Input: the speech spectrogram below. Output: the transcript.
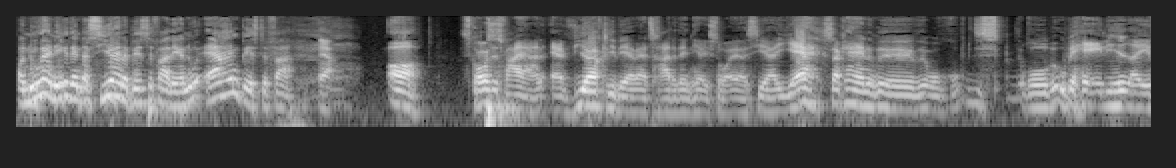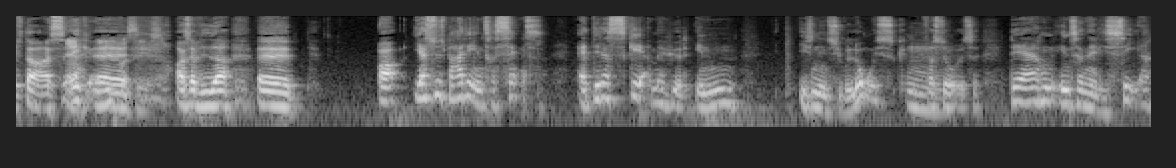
Og nu er han ikke den, der siger, at han er bedstefar længere. Nu er han bedstefar. Ja. Og Scorsesefejeren er virkelig ved at være træt af den her historie og siger, ja, så kan han øh, råbe ubehageligheder efter os, ja, ikke? Øh, og så videre. Øh, og jeg synes bare, det er interessant, at det, der sker med hørt inden i sådan en psykologisk mm. forståelse, det er, at hun internaliserer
